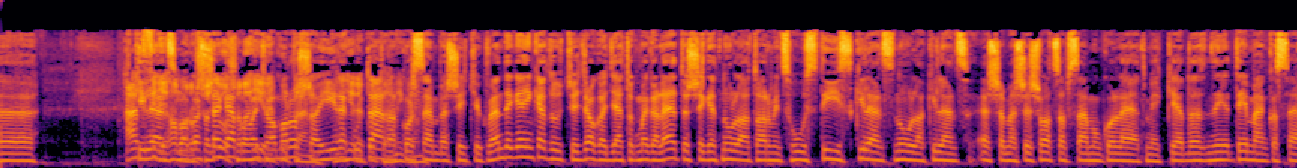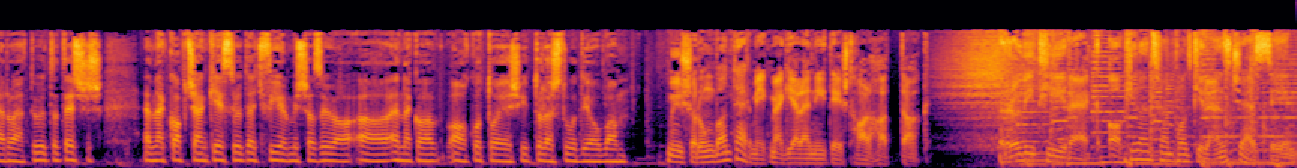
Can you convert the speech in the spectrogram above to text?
Hát kilenc magasságában, vagy hamarosan a hírek, a hírek után, után akkor igen. szembesítjük vendégeinket, úgyhogy ragadjátok meg a lehetőséget 0 30 20 10 9 0 9 SMS és WhatsApp számunkon lehet még kérdezni. Témánk a szervát ültetés, és ennek kapcsán készült egy film is az ő a, a, ennek a alkotója és itt a stúdióban. Műsorunkban termék megjelenítést hallhattak. Rövid hírek a 90.9 Jazzin.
